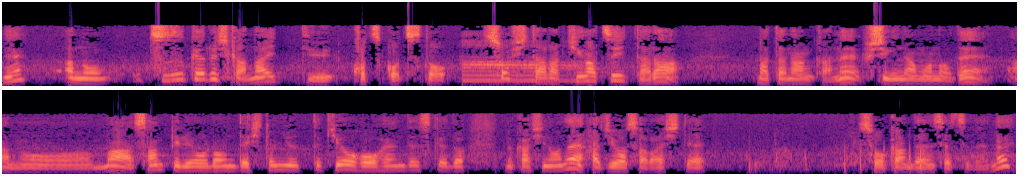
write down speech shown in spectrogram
ねあの続けるしかないっていうコツコツとそしたら気がついたらまたなんかね不思議なものであのまあ賛否両論で人によって器用方変ですけど昔のね恥をさらして創刊伝説でね。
